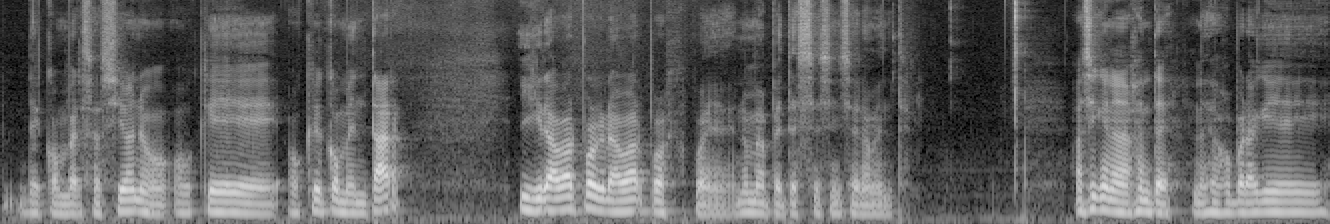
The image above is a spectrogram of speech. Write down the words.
de conversación o, qué, o qué comentar. Y grabar por grabar, pues, pues no me apetece, sinceramente. Así que nada, gente, les dejo por aquí el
